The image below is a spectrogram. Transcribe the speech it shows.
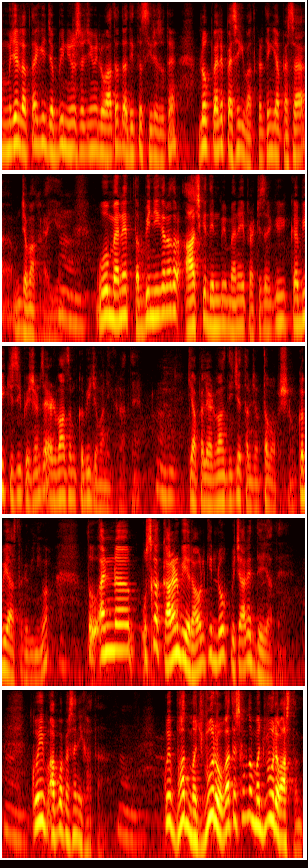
मुझे लगता है कि जब भी न्यूरो सर्जरी में लोग आते हैं तो अधिकतर सीरियस होते हैं। लोग पहले पैसे की बात करते हैं कि आप पैसा जमा कराइए। हम्म। वो मैंने तब भी नहीं करा था और आज के दिन भी मैंने ये प्रैक्टिस रखी कभी किसी पेशेंट से एडवांस हम कभी जमा नहीं कराते हैं। हम्म। कि आप पहले एडवांस दीजिए तब जब तब ऑप्शन हो कभी आज तक कभी नहीं हुआ। तो एंड उसका कारण भी है राहुल कि लोग बेचारे दे जाते हैं। कोई आपका पैसा नहीं खाता। कोई बहुत मजबूर होगा तो इसका मतलब मजबूर है वास्तव में।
